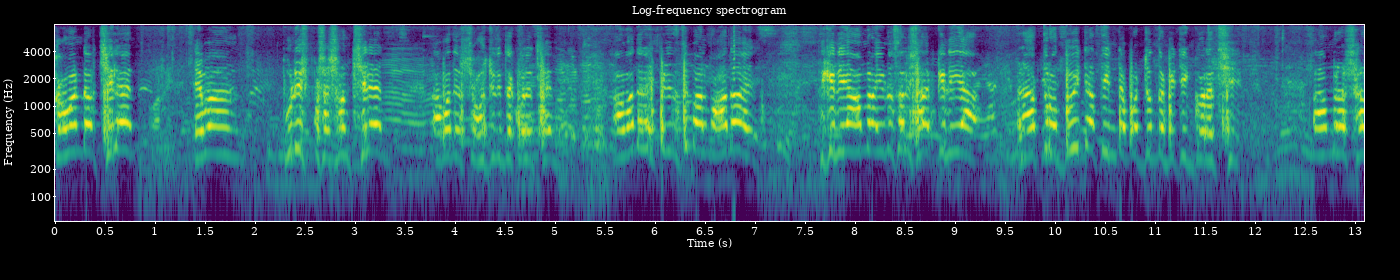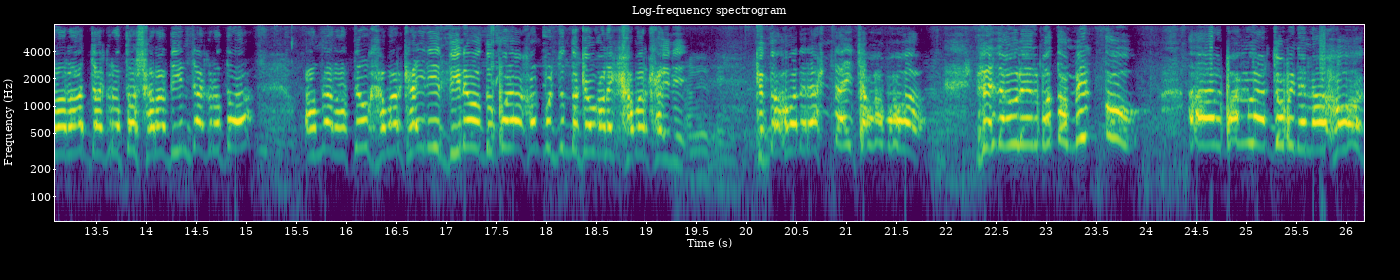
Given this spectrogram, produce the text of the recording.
কমান্ডার ছিলেন। প্রশাসন ছিলেন, আমাদের সহযোগিতা করেছেন। আমাদের এই প্রিন্সিপাল মহোদয় থেকে নিয়ে আমরা ইউনুস আলী সাহেবকে নিয়ে রাত্র দুইটা, তিনটা পর্যন্ত মিটিং করেছি। আমরা সারা রাত জাগ্রত, সারা দিন জাগ্রত। আমরা রাতেও খাবার খাইনি, দিনেও দুপুরে এখন পর্যন্ত কেউ অনেক খাবার খাইনি। কিন্তু আমাদের একটাই চাওয়া পাওয়া, রেজাউলের মতো মৃত্যু আর বাংলার জমিনে না হোক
